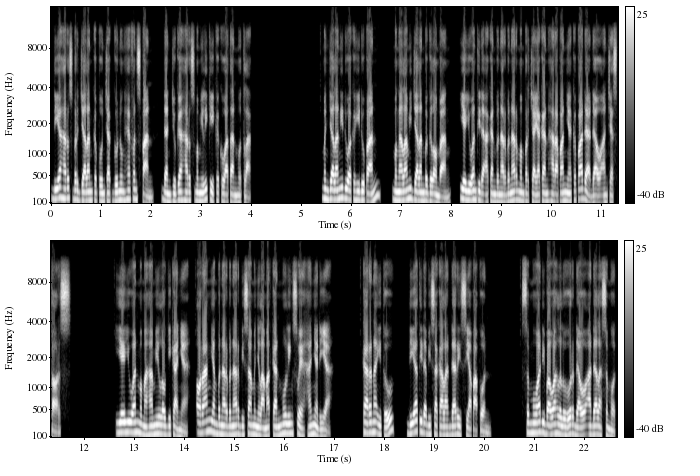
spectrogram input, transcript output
dia harus berjalan ke puncak Gunung Heavenspan, dan juga harus memiliki kekuatan mutlak. Menjalani dua kehidupan, mengalami jalan bergelombang, Ye Yuan tidak akan benar-benar mempercayakan harapannya kepada Dao Ancestors. Ye Yuan memahami logikanya. Orang yang benar-benar bisa menyelamatkan Muling Sui hanya dia. Karena itu, dia tidak bisa kalah dari siapa pun. Semua di bawah leluhur Dao adalah semut.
